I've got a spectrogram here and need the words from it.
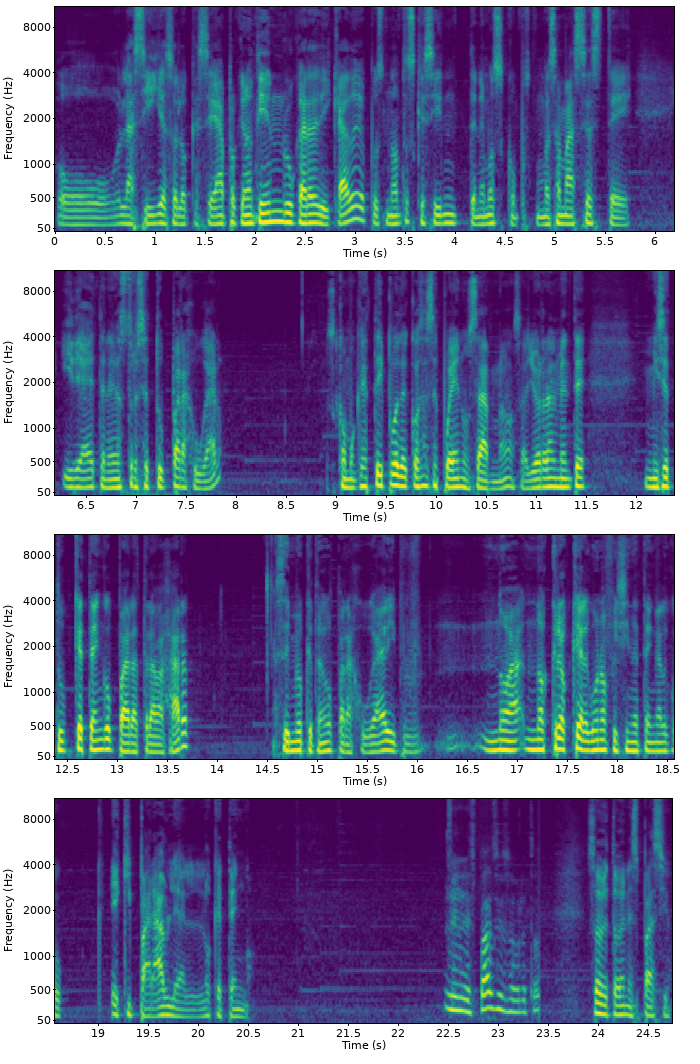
o las sillas o lo que sea, porque no tienen un lugar dedicado y pues nosotros que sí tenemos como, pues, esa más este idea de tener nuestro setup para jugar, pues como qué tipo de cosas se pueden usar, ¿no? O sea, yo realmente mi setup que tengo para trabajar es el mismo que tengo para jugar y pues, no, no creo que alguna oficina tenga algo equiparable a lo que tengo. En espacio, sobre todo. Sobre todo en espacio,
